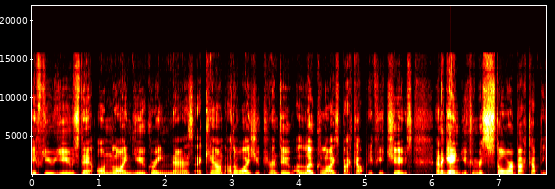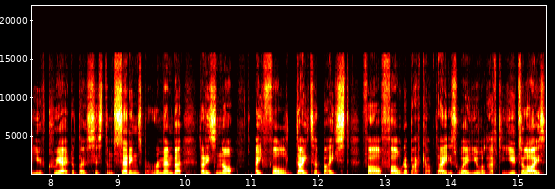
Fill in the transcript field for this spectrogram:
if you use their online Ugreen NAS account. Otherwise, you can do a localized backup if you choose. And again, you can restore a backup that you've created of those system settings, but remember that is not a full data-based file folder backup. That is where you will have to utilize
